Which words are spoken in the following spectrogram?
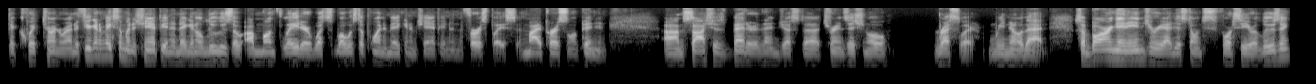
the quick turnaround. If you're going to make someone a champion and they're going to lose a, a, month later, what's what was the point of making him champion in the first place? In my personal opinion, um, Sasha's better than just a transitional wrestler. We know that. So barring an injury, I just don't foresee her losing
